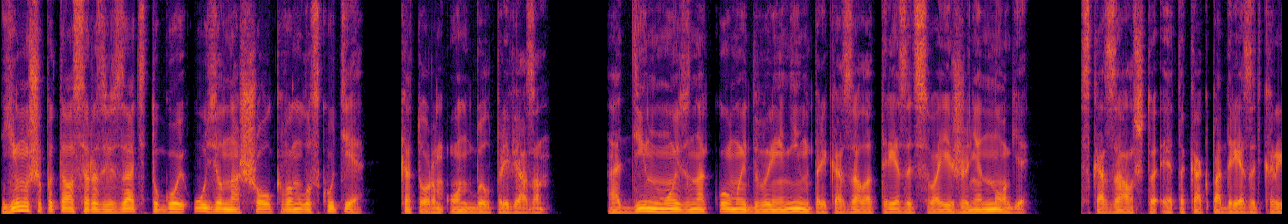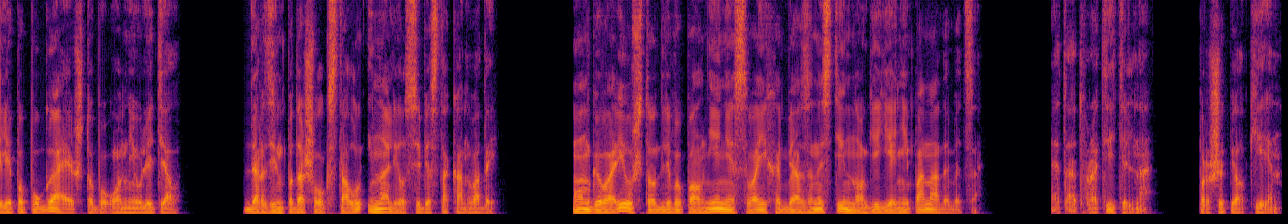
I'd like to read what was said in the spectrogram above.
Юноша пытался развязать тугой узел на шелковом лоскуте, которым он был привязан. Один мой знакомый дворянин приказал отрезать своей жене ноги. Сказал, что это как подрезать крылья попугая, чтобы он не улетел. Дарзин подошел к столу и налил себе стакан воды. Он говорил, что для выполнения своих обязанностей ноги ей не понадобятся. «Это отвратительно», — прошипел Кирин.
